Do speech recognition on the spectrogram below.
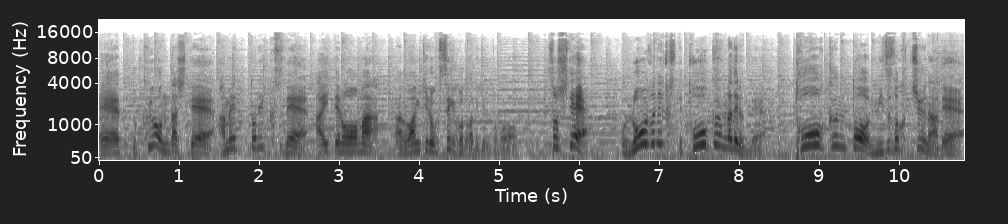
えっとクオン出してアメットリックスで相手の,、まあ、あのワンキルを防ぐことができるところ。そしてこのローズニックスってトークンが出るんでトークンと水族チューナーで、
